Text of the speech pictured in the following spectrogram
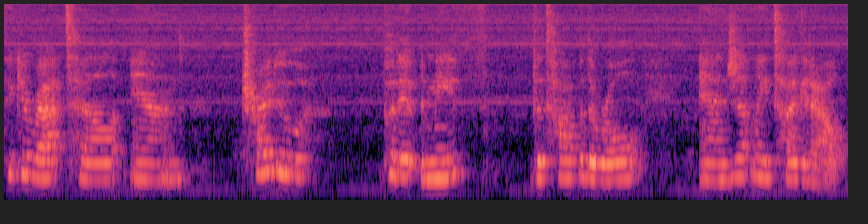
Take your rat tail and try to put it beneath the top of the roll and gently tug it out.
